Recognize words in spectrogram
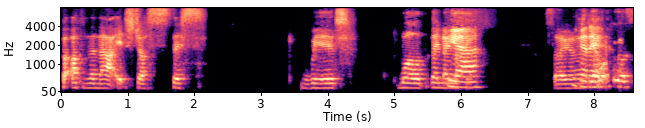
but other than that, it's just this weird world. They know yeah. Nothing. So uh, get yeah, it. so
